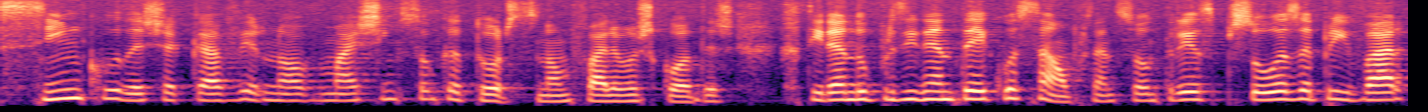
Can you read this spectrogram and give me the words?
5, uh, deixa cá ver, 9 mais 5 são 14, se não me falham as contas, retirando o presidente da equação. Portanto, são 13 pessoas a privar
